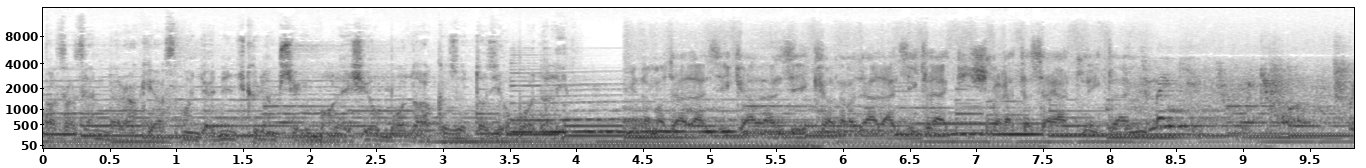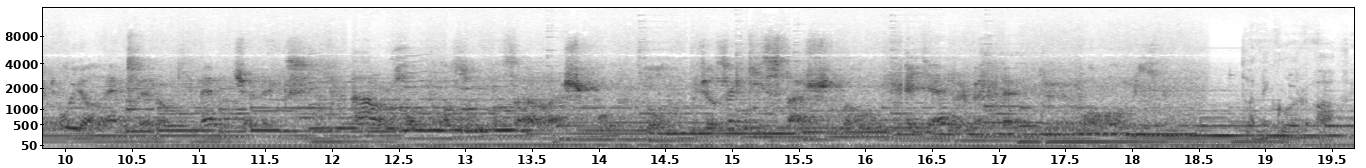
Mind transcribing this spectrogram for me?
Az az ember, aki azt mondja, hogy nincs különbség bal és jobb oldal között, az jobb oldali. Mi nem az ellenzék ellenzék, hanem az ellenzék lelkiismerete szeretnék lenni. Megint úgy van, hogy olyan ember, aki nem cselekszik, állhat azon az állásponton, hogy az egész társadalom egy elvetendő valami amikor a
